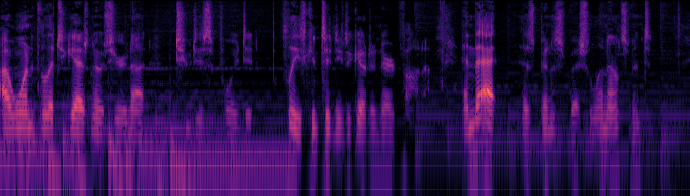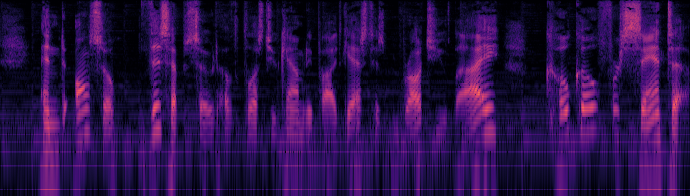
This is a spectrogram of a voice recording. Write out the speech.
I wanted to let you guys know so you're not too disappointed please continue to go to Nerdvana. And that has been a special announcement. And also, this episode of the Plus Two Comedy Podcast has been brought to you by Coco for Santa.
